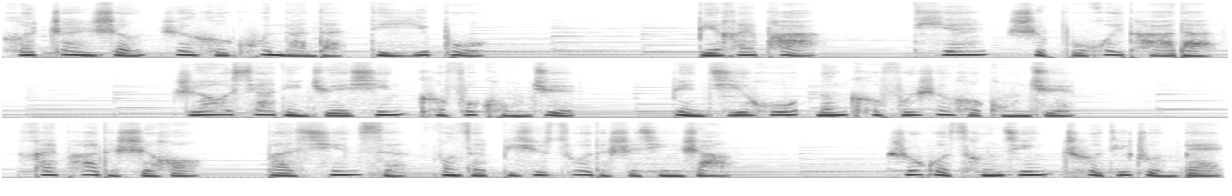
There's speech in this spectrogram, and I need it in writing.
和战胜任何困难的第一步。别害怕，天是不会塌的。只要下定决心克服恐惧，便几乎能克服任何恐惧。害怕的时候，把心思放在必须做的事情上。如果曾经彻底准备，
